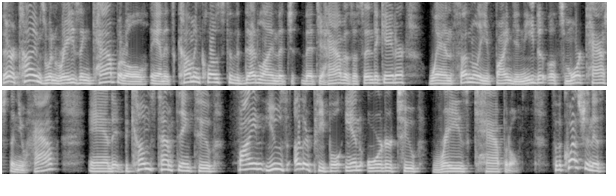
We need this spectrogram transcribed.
There are times when raising capital and it's coming close to the deadline that you, that you have as a syndicator when suddenly you find you need some more cash than you have and it becomes tempting to find use other people in order to raise capital. So the question is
